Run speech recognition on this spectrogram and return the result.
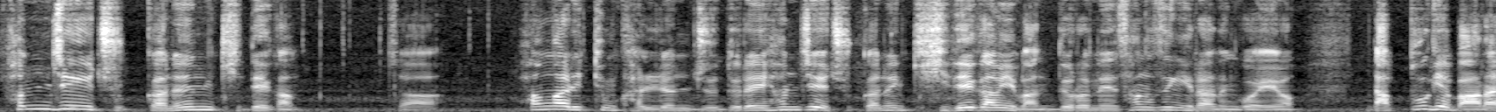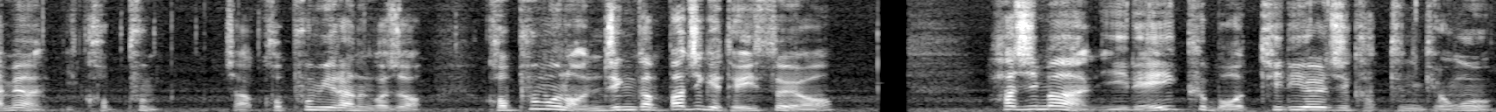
현재의 주가는 기대감. 자, 황화 리튬 관련주들의 현재의 주가는 기대감이 만들어낸 상승이라는 거예요. 나쁘게 말하면 이 거품. 자, 거품이라는 거죠. 거품은 언젠간 빠지게 돼 있어요. 하지만 이 레이크 머티리얼즈 같은 경우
